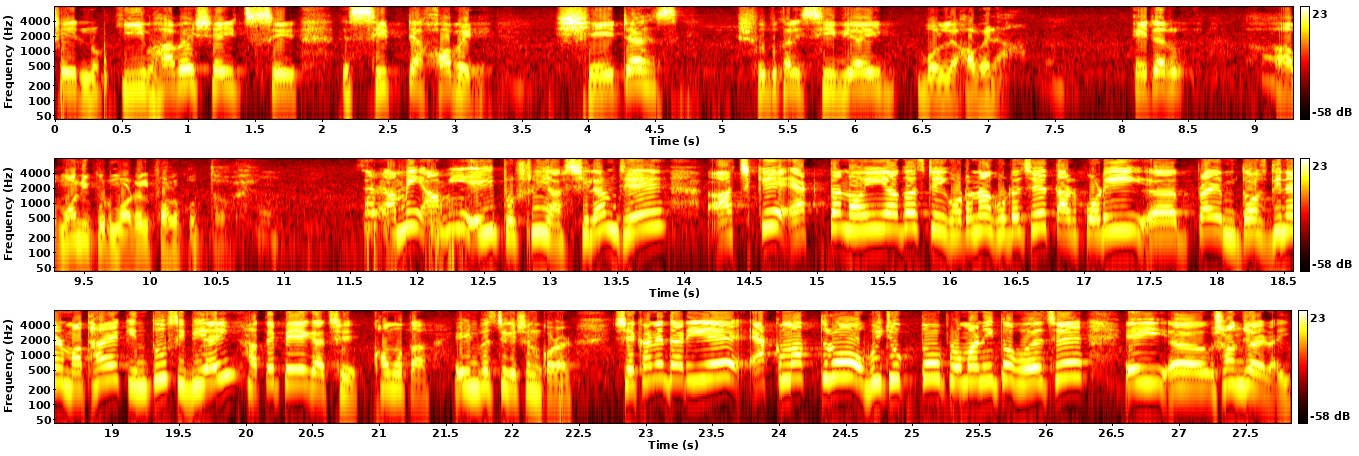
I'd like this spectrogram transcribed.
সেই কীভাবে সেই সিটটা হবে, সেইটা শুধু খালি সিবিআই বললে হবে না। এটার মণিপুর মডেল ফলো করতে হবে। স্যার, আমি আমি এই প্রশ্নেই আসছিলাম যে আজকে একটা নয়ই আগস্ট এই ঘটনা ঘটেছে, তারপরেই প্রায় দশ দিনের মাথায় কিন্তু সিবিআই হাতে পেয়ে গেছে ক্ষমতা এই ইনভেস্টিগেশন করার। সেখানে দাঁড়িয়ে একমাত্র অভিযুক্ত প্রমাণিত হয়েছে এই সঞ্জয় রায়।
